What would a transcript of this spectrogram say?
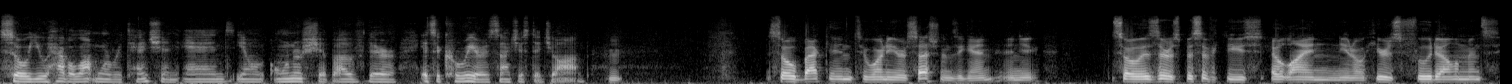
So you have a lot more retention and you know ownership of their. It's a career. It's not just a job. So back into one of your sessions again, and you. So is there a specific? Do you outline? You know, here's food elements.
